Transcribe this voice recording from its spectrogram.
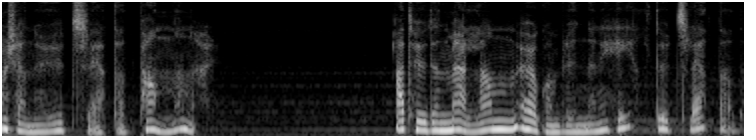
Och känn hur utslätad pannan är. Att huden mellan ögonbrynen är helt utslätad.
